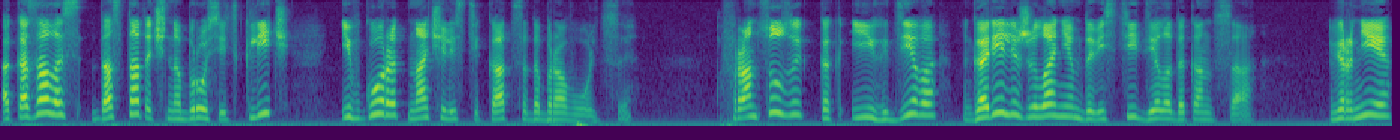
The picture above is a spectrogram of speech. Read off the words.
Оказалось, достаточно бросить клич, и в город начали стекаться добровольцы. Французы, как и их дева, горели желанием довести дело до конца. Вернее,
